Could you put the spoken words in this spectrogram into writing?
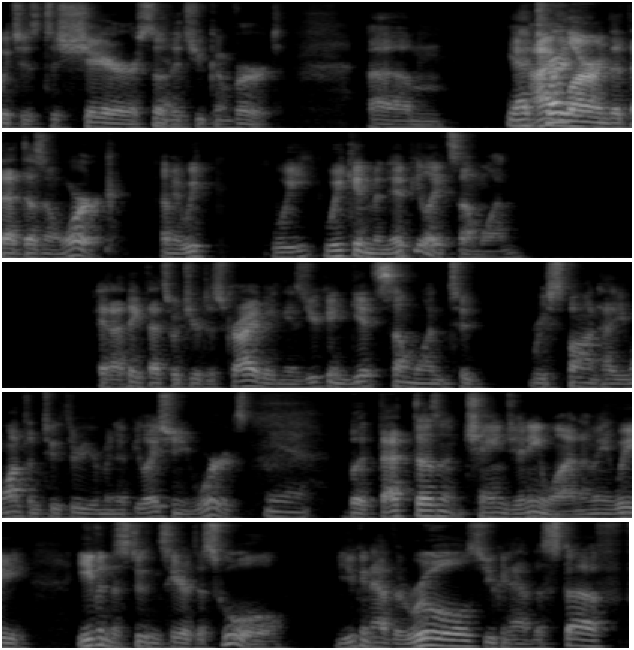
which is to share so Yeah. that you convert um Yeah, And I tried- I've learned that that doesn't work. I mean, we we we can manipulate someone, and I think that's what you're describing is you can get someone to respond how you want them to through your manipulation, your words. Yeah. But that doesn't change anyone. I mean, we even the students here at the school, you can have the rules, you can have the stuff,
